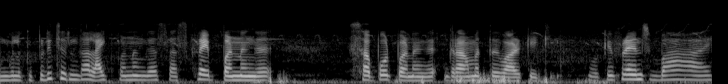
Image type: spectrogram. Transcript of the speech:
உங்களுக்கு பிடிச்சிருந்தால் லைக் பண்ணுங்கள் சப்ஸ்கிரைப் பண்ணுங்கள் சப்போர்ட் பண்ணுங்கள் கிராமத்து வாழ்க்கைக்கு. ஓகே ஃப்ரெண்ட்ஸ் பாய்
